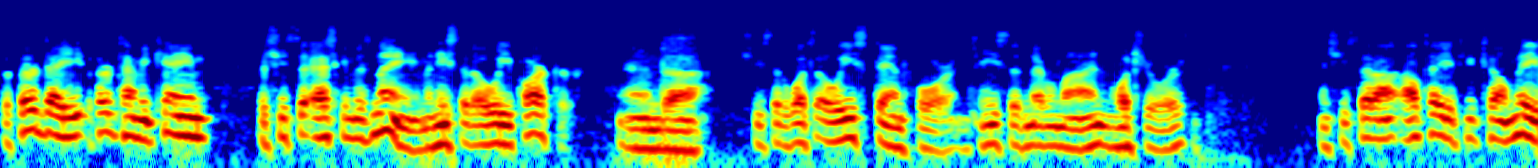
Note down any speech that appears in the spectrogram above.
the third day, third time he came, uh, she asked him his name, and he said O.E. Parker. And uh, she said, "What's O.E. stand for?" And he said, "Never mind. What's yours?" And she said, I'll tell you if you tell me,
